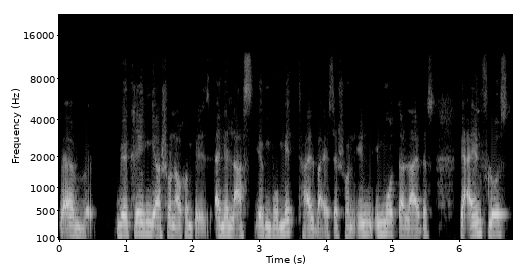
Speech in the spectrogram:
Äh, wir kriegen ja schon auch eine Last irgendwo mit, teilweise schon in, im Mutterleib. Es beeinflusst,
